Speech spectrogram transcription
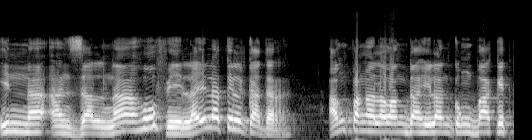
inna anzalnahu fi lailatul qadar. Ang pangalawang dahilan kung bakit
